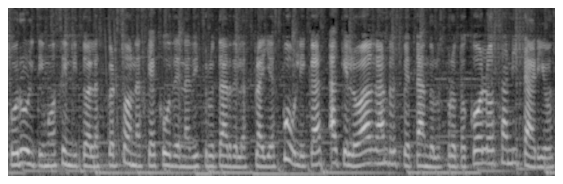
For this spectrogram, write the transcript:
Por último, se invitó a las personas que acuden a disfrutar de las playas públicas a que lo hagan respetando los protocolos sanitarios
